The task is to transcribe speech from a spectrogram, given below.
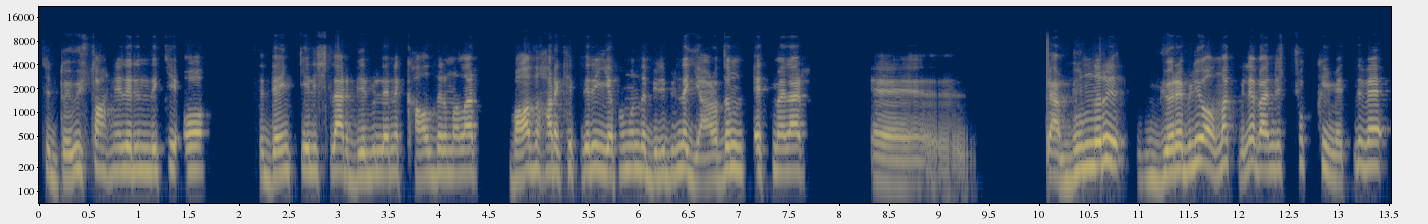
İşte dövüş sahnelerindeki o işte denk gelişler, birbirlerine kaldırmalar, bazı hareketlerin yapımında birbirine yardım etmeler, e, yani bunları görebiliyor olmak bile bence çok kıymetli ve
